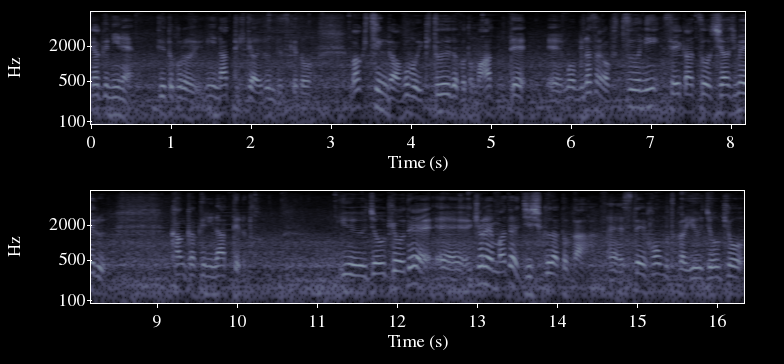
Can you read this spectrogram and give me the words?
約2年っていうところになってきてはいるんですけどワクチンがほぼ行き届いたこともあって、えーもう皆さんが普通に生活をし始める感覚になっていると。いう状況で、えー去年までは自粛だとか、えーステイホームとかいう状況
